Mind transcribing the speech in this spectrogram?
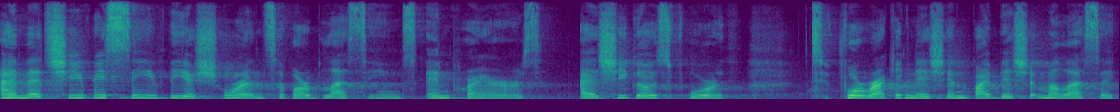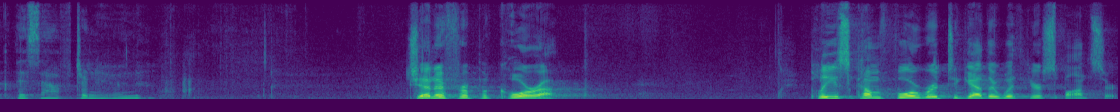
and that she receive the assurance of our blessings and prayers as she goes forth to, for recognition by Bishop Malesic this afternoon. Jennifer Pecora, please come forward together with your sponsor.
